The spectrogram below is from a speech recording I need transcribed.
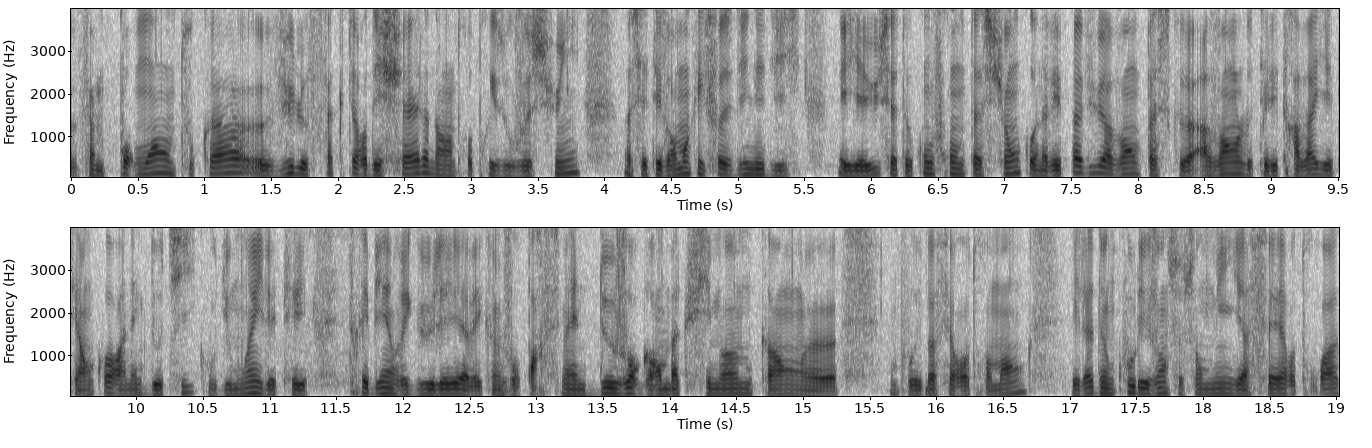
enfin pour moi en tout cas, vu le facteur d'échelle dans l'entreprise où je suis, c'était vraiment quelque chose d'inédit. Et il y a eu cette confrontation qu'on n'avait pas vue avant parce qu'avant le télétravail était encore anecdotique ou du moins il était très bien régulé avec un jour par semaine, deux jours grand maximum quand euh, on ne pouvait pas faire autrement. Et là d'un coup les gens se sont mis à faire 3,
